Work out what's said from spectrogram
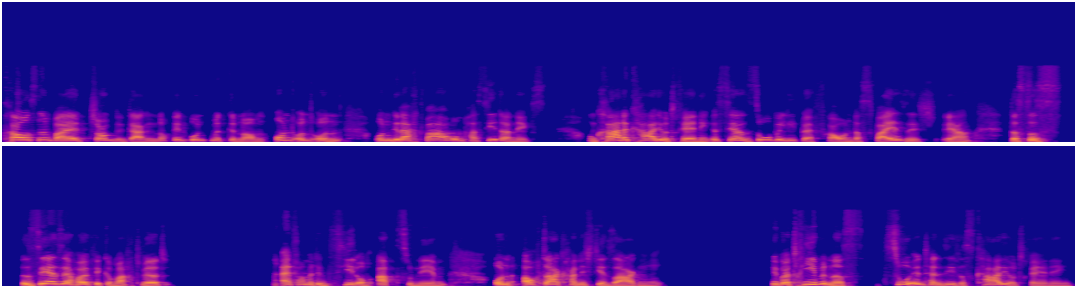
draußen im Wald joggen gegangen, noch den Hund mitgenommen und, und, und. Und gedacht, warum passiert da nichts? Und gerade Cardiotraining ist ja so beliebt bei Frauen, das weiß ich, ja, dass das sehr, sehr häufig gemacht wird. Einfach mit dem Ziel, um abzunehmen. Und auch da kann ich dir sagen, übertriebenes, zu intensives Cardiotraining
